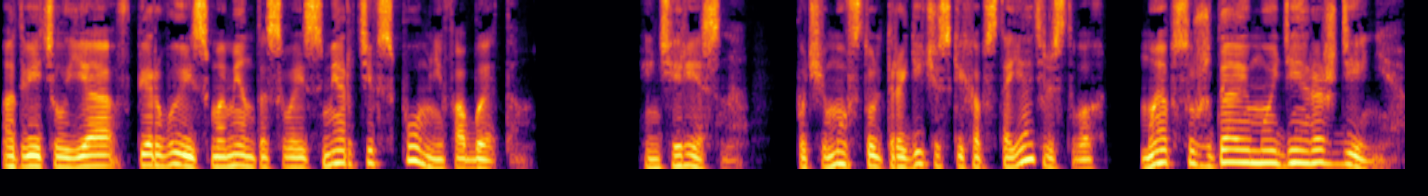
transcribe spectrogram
ответил я впервые с момента своей смерти, вспомнив об этом. «Интересно, почему в столь трагических обстоятельствах мы обсуждаем мой день рождения?»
